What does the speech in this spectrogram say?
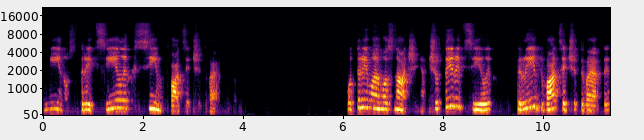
мінус 3,724. Отримаємо значення 4,324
